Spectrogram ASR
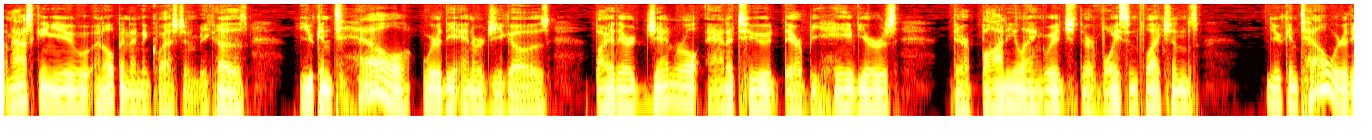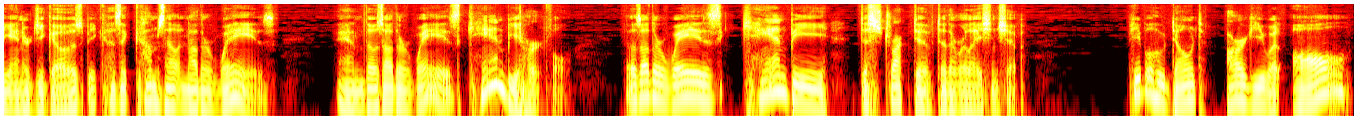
I'm asking you an open ended question because you can tell where the energy goes by their general attitude, their behaviors, their body language, their voice inflections. You can tell where the energy goes because it comes out in other ways. And those other ways can be hurtful. Those other ways can be destructive to the relationship. People who don't argue at all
